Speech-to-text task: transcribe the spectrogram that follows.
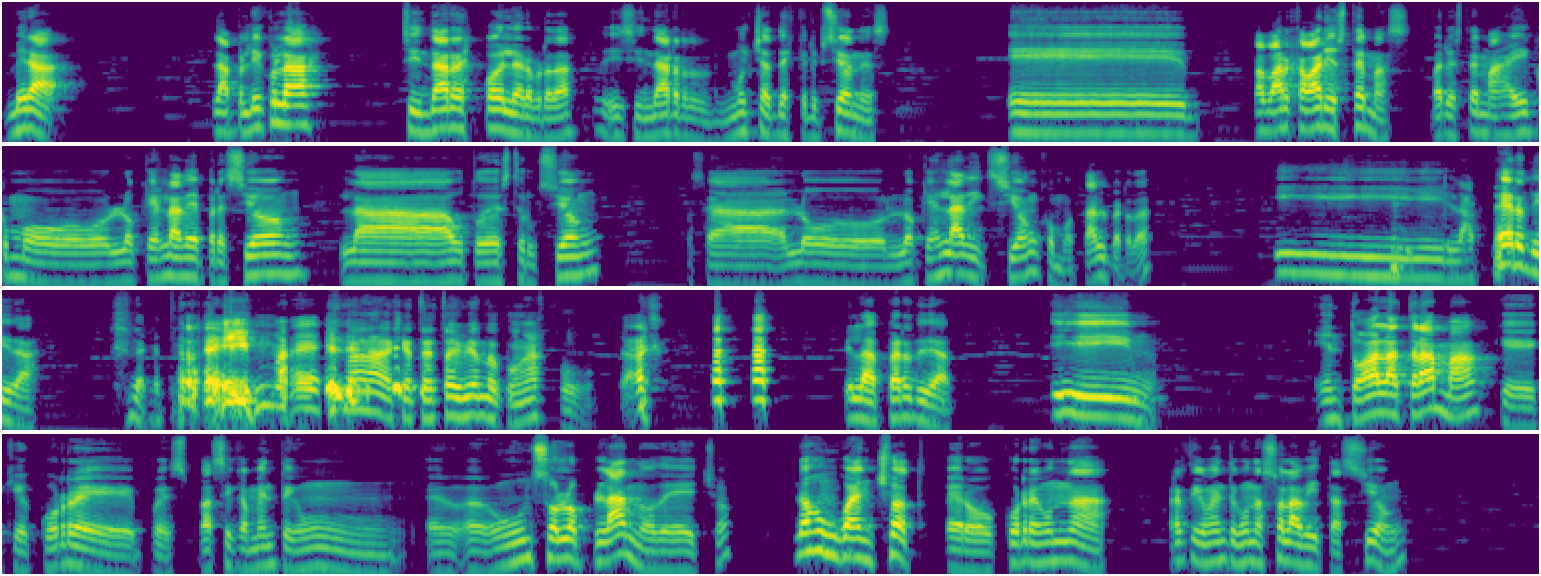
Mira, la película, sin dar spoiler, ¿verdad? Y sin dar muchas descripciones, eh, abarca varios temas, varios temas ahí como lo que es la depresión, la autodestrucción, o sea, lo, lo que es la adicción como tal, ¿verdad? Y la pérdida. ¿De qué te reís, mae? Nada, que te estoy viendo con asco. y la pérdida. Y en toda la trama que, que ocurre, pues básicamente en un, en un solo plano, de hecho. No es un one shot, pero ocurre en una, prácticamente en una sola habitación.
